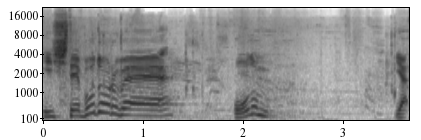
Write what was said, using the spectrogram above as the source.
İşte budur be. Oğlum ya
